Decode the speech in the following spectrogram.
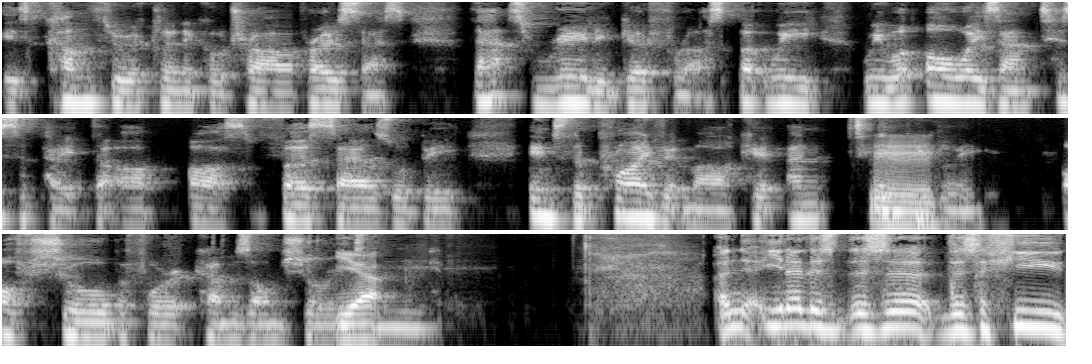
it's come through a clinical trial process. That's really good for us. But we we will always anticipate that our, our first sales will be into the private market and hmm. typically mm. offshore before it comes onshore. Yeah. And you know, there's there's a there's a few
